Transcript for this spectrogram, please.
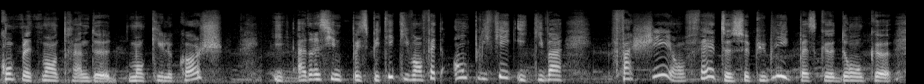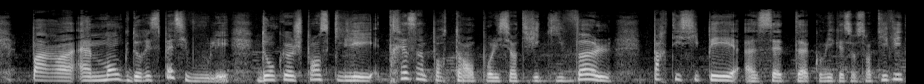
complètement en train de manquer le coche, adresser une perspective qui va en fait amplifier et qui va fâcher en fait ce public parce que donc euh, par un manque de respect, si vous voulez. Donc, je pense qu'il est très important pour les scientifiques qui veulent participer à cette communication scientifique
